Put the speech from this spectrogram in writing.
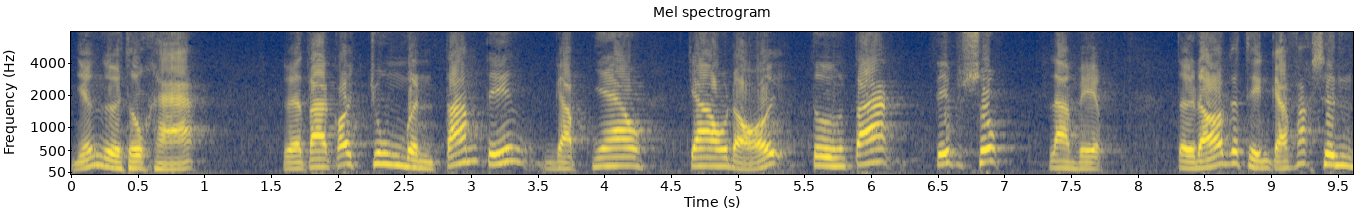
những người thuộc hạ người ta có trung bình 8 tiếng, gặp nhau, trao đổi, tương tác, tiếp xúc, làm việc từ đó cái thiện cảm phát sinh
